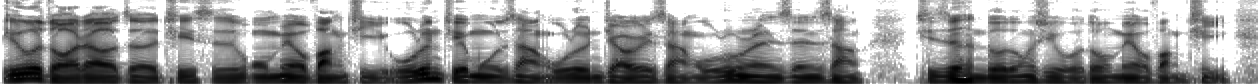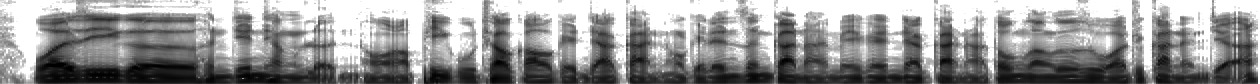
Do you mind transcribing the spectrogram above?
一路走到这，其实我没有放弃。无论节目上，无论交易上，无论人生上，其实很多东西我都没有放弃。我还是一个很坚强的人，哦，屁股翘高给人家干，哦，给人生干啊，没给人家干啊，通常都是我要去干人家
